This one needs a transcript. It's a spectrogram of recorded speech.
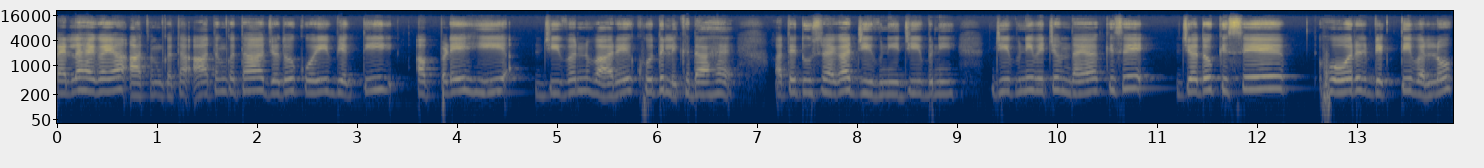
ਪਹਿਲਾ ਹੈਗਾ ਆ ਆਤਮ ਕਥਾ ਆਤਮ ਕਥਾ ਜਦੋਂ ਕੋਈ ਵਿਅਕਤੀ ਆਪਣੇ ਹੀ ਜੀਵਨ ਬਾਰੇ ਖੁਦ ਲਿਖਦਾ ਹੈ ਅਤੇ ਦੂਸਰਾ ਹੈਗਾ ਜੀਵਨੀ ਜੀਵਨੀ। ਜੀਵਨੀ ਵਿੱਚ ਹੁੰਦਾ ਆ, ਕਿਸੇ, ਜਦੋਂ ਕਿਸੇ ਹੋਰ ਵਿਅਕਤੀ ਵੱਲੋਂ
